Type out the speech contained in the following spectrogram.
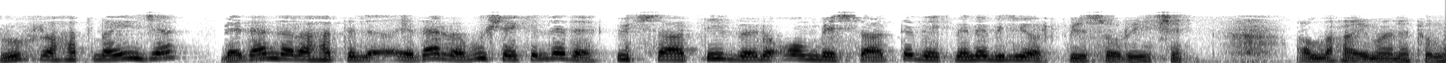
Ruh rahatlayınca beden de rahat eder ve bu şekilde de 3 saat değil böyle 15 saatte beklenebiliyor bir soru için. Allah'a emanet olun.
